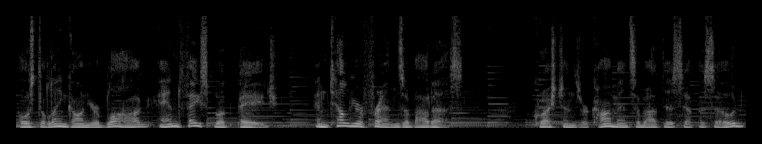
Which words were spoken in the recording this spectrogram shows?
Post a link on your blog and Facebook page and tell your friends about us. Questions or comments about this episode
